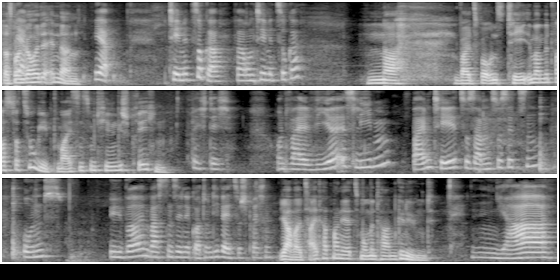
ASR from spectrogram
Das wollen Ja. wir heute ändern. Ja. Tee mit Zucker. Warum Tee mit Zucker? Na, weil es bei uns Tee immer mit was dazu gibt. Meistens mit vielen Gesprächen. Richtig. Und weil wir es lieben, beim Tee zusammenzusitzen und über im wahrsten Sinne Gott und die Welt zu sprechen. Ja, weil Zeit hat man jetzt momentan genügend. Ja,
